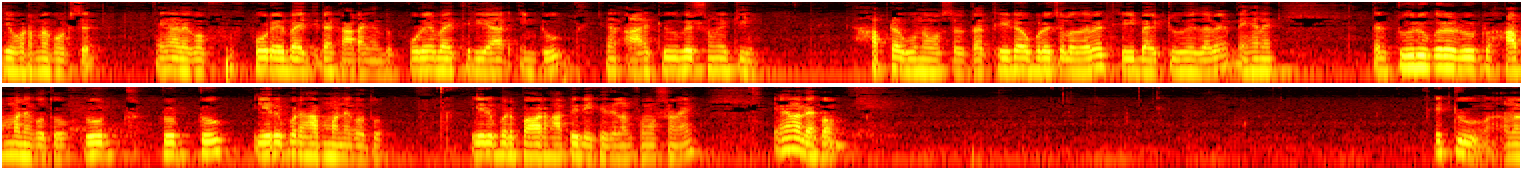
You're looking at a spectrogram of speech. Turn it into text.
যে ঘটনা ঘটছে। এখানে দেখো ফোর এ বাই এটা কাটা কিন্তু four a by three r into r কিউবের সঙ্গে কি? হাফটা গুণ অবস্থা। তার থ্রিটা উপরে চলে যাবে থ্রি বাই টু হয়ে যাবে। এখানে তাহলে টু এর উপরে রুট হাফ মানে কত? রুট রুট টু এর উপরে হাফ মানে কত? এর উপরে পাওয়ার হাফই রেখে দিলাম, সমস্যা নাই। এখানে দেখো। একটু আমরা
